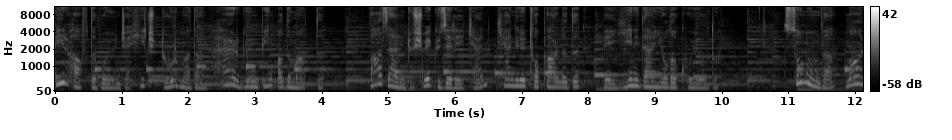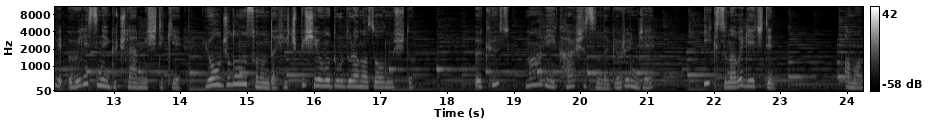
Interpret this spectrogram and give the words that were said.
Bir hafta boyunca hiç durmadan her gün bin adım attı. Bazen düşmek üzereyken kendini toparladı ve yeniden yola koyuldu. Sonunda Mavi öylesine güçlenmişti ki yolculuğun sonunda hiçbir şey onu durduramaz olmuştu. Öküz Mavi'yi karşısında görünce ilk sınavı geçtin. Ama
